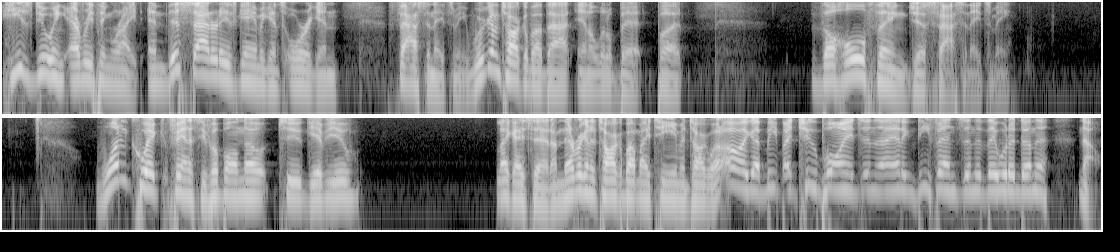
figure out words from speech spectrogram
he's doing everything right. And this Saturday's game against Oregon fascinates me. We're going to talk about that in a little bit, but the whole thing just fascinates me. One quick fantasy football note to give you like I said, I'm never going to talk about my team and talk about, oh, I got beat by two points and I had a defense and if they would have done the. No.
